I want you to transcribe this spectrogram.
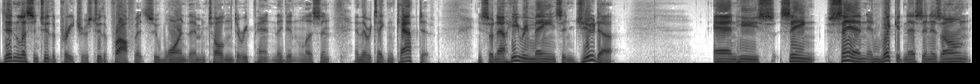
didn't listen to the preachers, to the prophets who warned them and told them to repent, and they didn't listen, and they were taken captive. And so now he remains in Judah and he's seeing sin and wickedness in his own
